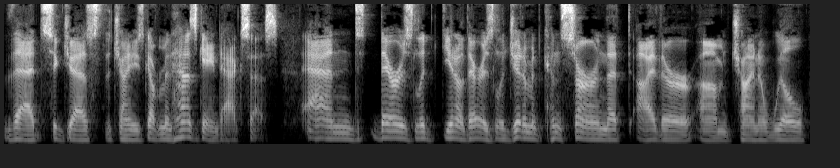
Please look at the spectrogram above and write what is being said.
that suggests the Chinese government has gained access. And there is, le- you know, there is legitimate concern that either um, China will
